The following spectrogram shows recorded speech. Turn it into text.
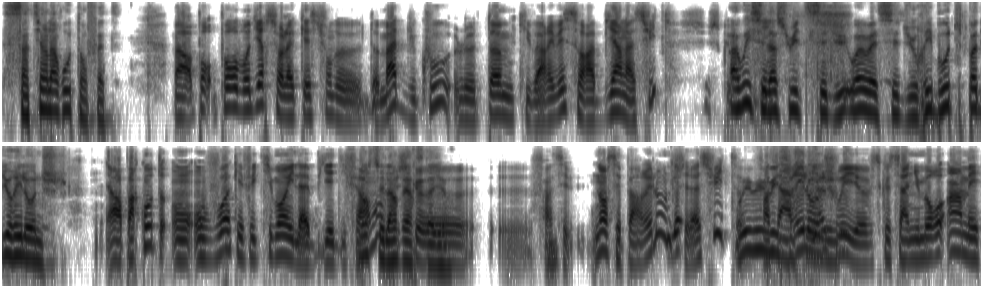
ça tient la route, en fait. Alors, pour, pour rebondir sur la question de, de Matt, du coup, le tome qui va arriver sera bien la suite. c'est ce que Ah oui, c'est la suite. C'est du, ouais, ouais, c'est du reboot, pas du relaunch. Alors par contre, on, on voit qu'effectivement il est habillé différemment. Non, c'est l'inverse, d'ailleurs. euh, euh, Enfin, c'est non, c'est pas un relaunch, c'est la suite. Oui, oui, enfin, oui, c'est un relaunch, oui, euh, parce que c'est un numéro 1, mais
